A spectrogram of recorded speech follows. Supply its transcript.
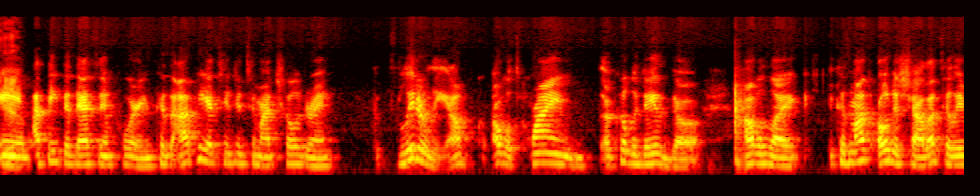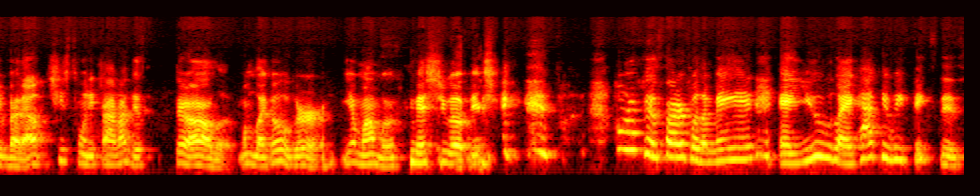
And yeah. I think that that's important because I pay attention to my children. Literally, I, I was crying a couple of days ago. I was like, because my oldest child, I tell everybody, I, she's 25. I just, they're all up. I'm like, oh, girl, your mama messed you up, did she? oh, I feel sorry for the man. And you like, how can we fix this?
